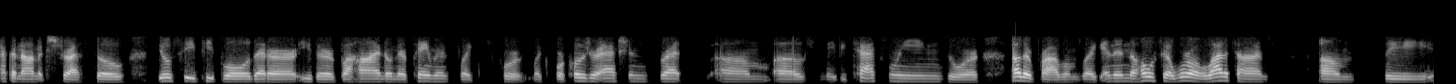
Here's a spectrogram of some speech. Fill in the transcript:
economic stress. So you'll see people that are either behind on their payments, like for like foreclosure actions, threats um, of maybe tax liens or other problems. Like, and in the wholesale world, a lot of times um, the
